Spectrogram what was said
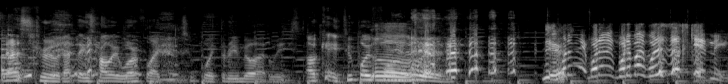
That's true. That thing's probably worth like 2.3 mil at least. Okay, 2.4 Ugh. million. Yeah. What am I? What am I? What am I? What does this get me?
